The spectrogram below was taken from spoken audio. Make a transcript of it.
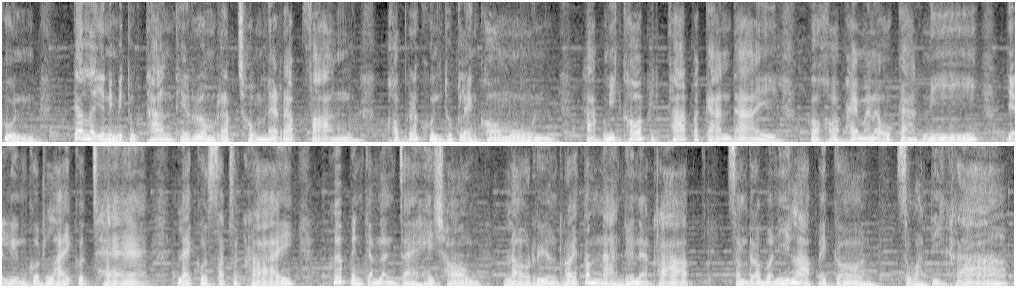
คุณกัลยาณมิตรทุกท่านที่ร่วมรับชมและรับฟัง ขอบพระคุณทุกแหล่งข้อมูล หากมีข้อผิดพลาดประการใด ก็ขออภัยมาณโอกาสนี้ อย่าลืมกดไลค์กดแชร์ และกด Subscribe เพื่อเป็นกำลังใจให้ช่องเล่าเรื่องร้อยตำนานด้วยนะครับสำหรับวันนี้ลาไปก่อน สวัสดีครับ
